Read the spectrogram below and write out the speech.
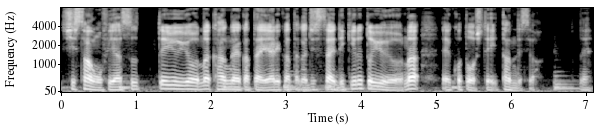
資産を増やすっていうような考え方ややり方が実際できるというようなことをしていたんですよ。ね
